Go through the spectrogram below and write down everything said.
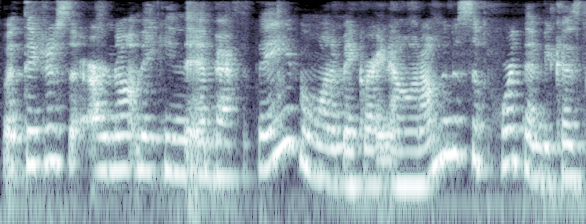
but they just are not making the impact that they even want to make right now. And I'm going to support them because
